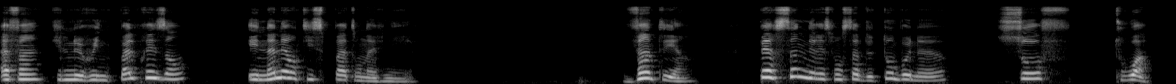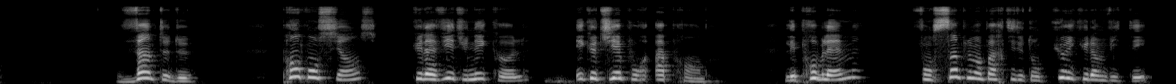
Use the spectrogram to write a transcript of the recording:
afin qu'il ne ruine pas le présent et n'anéantisse pas ton avenir. 21. Personne n'est responsable de ton bonheur, sauf toi. 22. Prends conscience que la vie est une école et que tu es pour apprendre. Les problèmes font simplement partie de ton curriculum vitae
